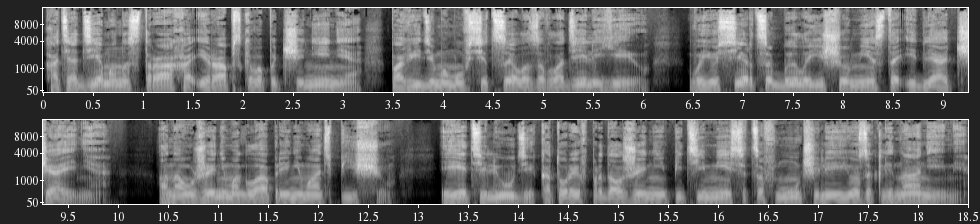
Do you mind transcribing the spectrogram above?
Хотя демоны страха и рабского подчинения, по-видимому, всецело завладели ею, в ее сердце было еще место и для отчаяния. Она уже не могла принимать пищу. И эти люди, которые в продолжении пяти месяцев мучили ее заклинаниями,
